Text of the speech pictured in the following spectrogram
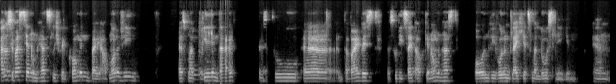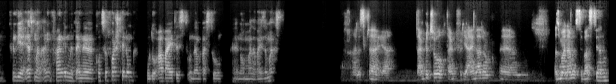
Hallo Sebastian und herzlich willkommen bei Artnology. Erstmal vielen Dank, dass du äh, dabei bist, dass du die Zeit auch genommen hast. Und wir wollen gleich jetzt mal loslegen. Ähm, können wir erstmal anfangen mit einer kurzen Vorstellung, wo du arbeitest und dann was du äh, normalerweise machst? Alles klar, ja. Danke, Joe. Danke für die Einladung. Ähm, also mein Name ist Sebastian.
